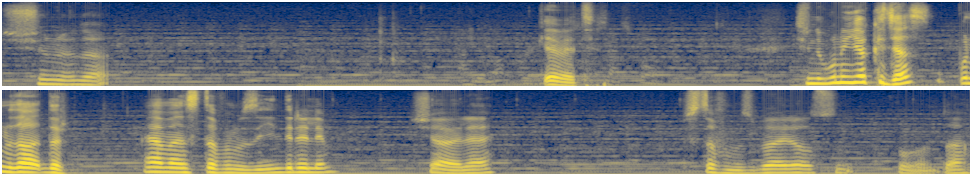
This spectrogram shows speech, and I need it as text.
Şunu da. Evet. Şimdi bunu yakacağız. Bunu da dur. Hemen staff'ımızı indirelim. Şöyle. Staff'ımız böyle olsun. Bunu da.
